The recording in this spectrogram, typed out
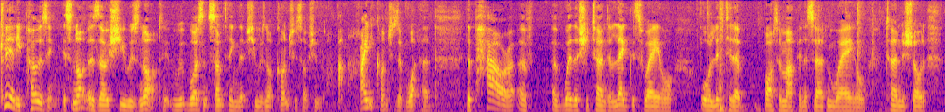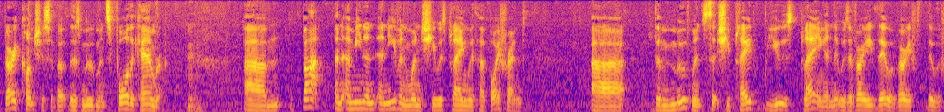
clearly posing. It's not as though she was not. It wasn't something that she was not conscious of. She was highly conscious of what her, the power of, of whether she turned her leg this way or or lifted her bottom up in a certain way or turned her shoulder. Very conscious about those movements for the camera. Um, but and I mean, and, and even when she was playing with her boyfriend, uh, the movements that she played used playing, and it was a very they were very they were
